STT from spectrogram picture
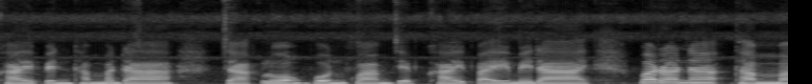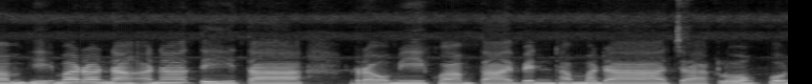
ไข้เป็นธรรมดา จากล่วงพ้นความเจ็บไข้ไปไม่ได้ มรณะธรรมัมหิมรณังอนาตีตา เรามีความตายเป็นธรรมดา จากล่วงพ้น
